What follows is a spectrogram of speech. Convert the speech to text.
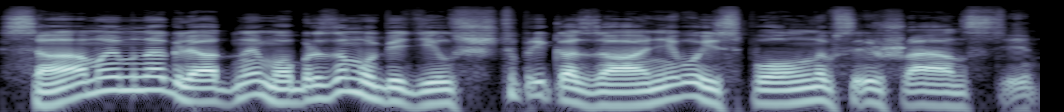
самым наглядным образом убедился, что приказание его исполнено в совершенстве.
